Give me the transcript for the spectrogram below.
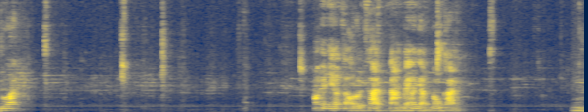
นัว เขาเห็นเองเขาจะเอารสชาติตามใจเขาอยากต้องการอืม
